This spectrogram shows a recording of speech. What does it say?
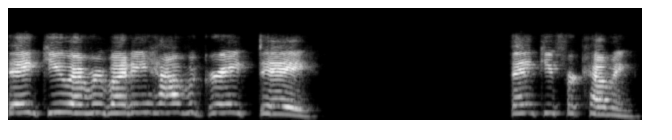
Thank you, everybody. Have a great day. Thank you for coming.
